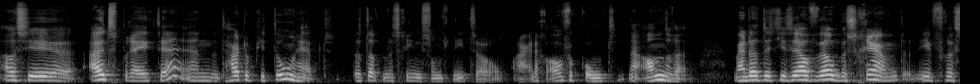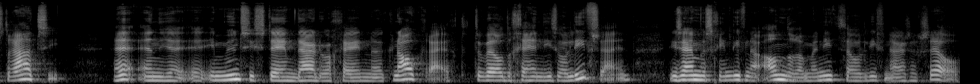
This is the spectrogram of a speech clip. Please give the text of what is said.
als je uitspreekt hè, en het hart op je tong hebt, dat dat misschien soms niet zo aardig overkomt naar anderen. Maar dat het jezelf wel beschermt, je frustratie. Hè, en je eh, immuunsysteem daardoor geen eh, knauw krijgt. Terwijl degenen die zo lief zijn, die zijn misschien lief naar anderen, maar niet zo lief naar zichzelf.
